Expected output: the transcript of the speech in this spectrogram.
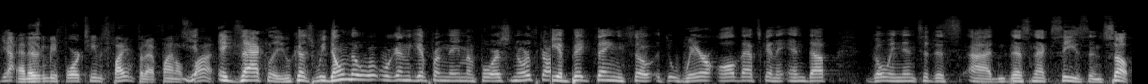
Yeah. And there's going to be four teams fighting for that final Yeah, spot. exactly, because we don't know what we're going to get from Naaman Forest. North Carolina be a big thing, so where all that's going to end up going into this uh, this next season. So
